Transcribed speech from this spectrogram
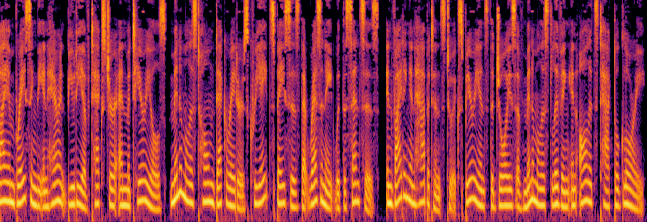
By embracing the inherent beauty of texture and materials, minimalist home decorators create spaces that resonate with the senses, inviting inhabitants to experience the joys of minimalist living in all its tactile glory.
